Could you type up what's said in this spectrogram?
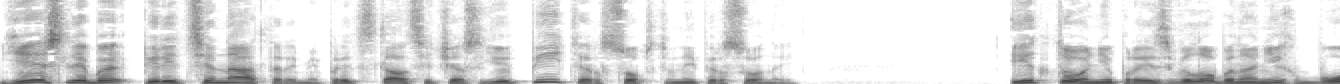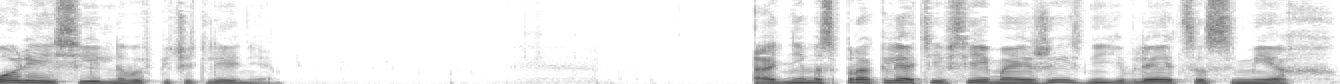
Если бы перед сенаторами предстал сейчас Юпитер собственной персоной, и то не произвело бы на них более сильного впечатления. Одним из проклятий всей моей жизни является смех,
